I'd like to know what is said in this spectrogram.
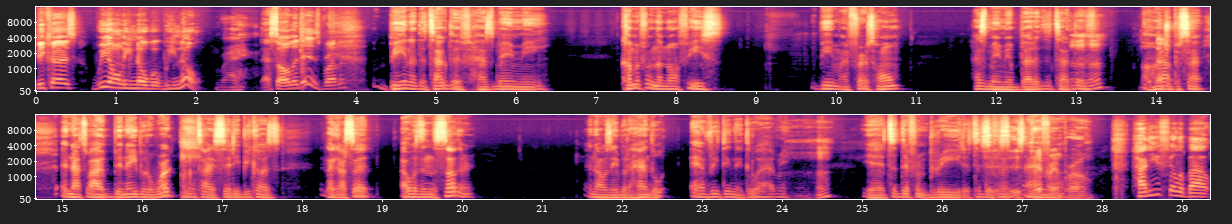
because we only know what we know. Right. That's all it is, brother. being a detective has made me coming from the northeast being my first home has made me a better detective mm-hmm. a hundred percent and that's why i've been able to work the entire city because like i said i was in the southern and i was able to handle everything they threw at me mm-hmm. yeah it's a different breed it's a It's, different it's, it's different, bro. How do you feel about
